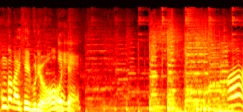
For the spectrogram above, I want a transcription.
콩과 마이케이 무료. 예, 예. 아.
